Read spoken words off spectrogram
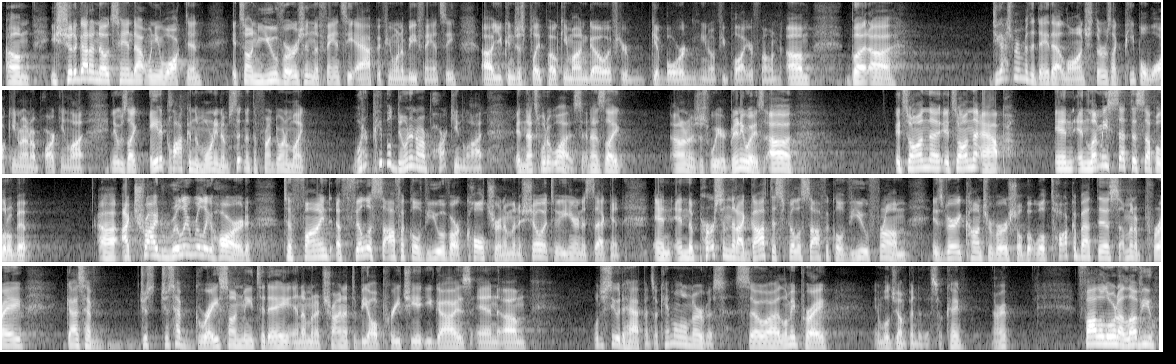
um, you should have got a notes handout when you walked in. It's on U YouVersion, the fancy app, if you want to be fancy. Uh, you can just play Pokemon Go if you get bored, you know, if you pull out your phone. Um, but uh, do you guys remember the day that launched? There was like people walking around our parking lot, and it was like 8 o'clock in the morning. I'm sitting at the front door, and I'm like, what are people doing in our parking lot? And that's what it was. And I was like, I don't know, it's just weird. But anyways, uh, it's on the it's on the app, and and let me set this up a little bit. Uh, I tried really, really hard to find a philosophical view of our culture, and I'm going to show it to you here in a second. And, and the person that I got this philosophical view from is very controversial, but we'll talk about this. I'm going to pray. You guys have just, just have grace on me today, and I'm going to try not to be all preachy at you guys, and um, we'll just see what happens. Okay, I'm a little nervous. So uh, let me pray, and we'll jump into this, okay? All right. Father, Lord, I love you.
